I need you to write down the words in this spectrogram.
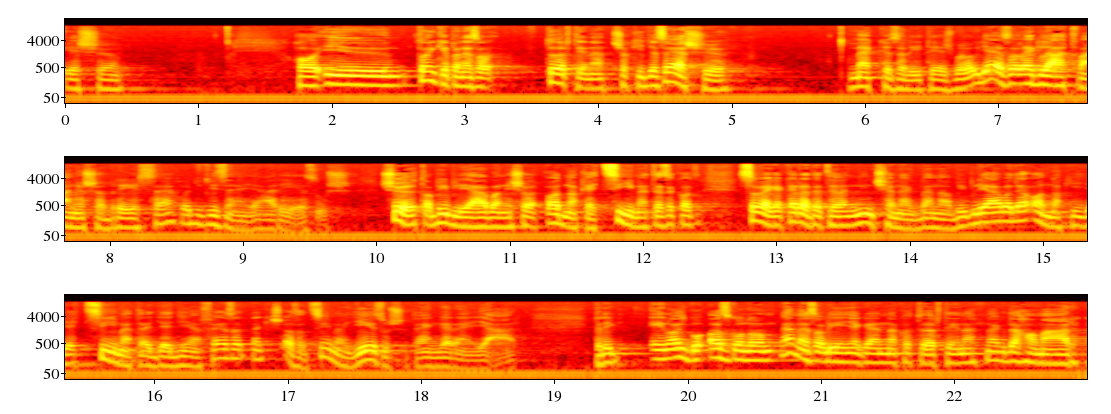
És ha tulajdonképpen ez a történet csak így az első megközelítésből, ugye ez a leglátványosabb része, hogy vizen jár Jézus. Sőt, a Bibliában is adnak egy címet, ezek a szövegek eredetileg nincsenek benne a Bibliában, de adnak így egy címet egy-egy ilyen fejezetnek, és az a címe, hogy Jézus a tengeren jár. Pedig én azt gondolom, nem ez a lényeg ennek a történetnek, de ha már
